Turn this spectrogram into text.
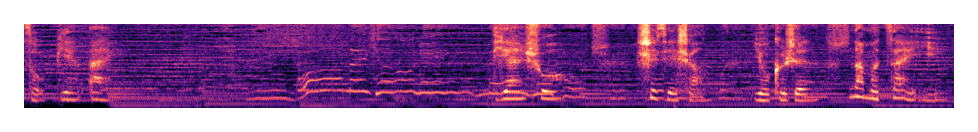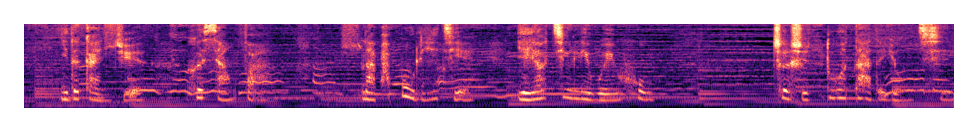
走边爱。迪安说：“世界上有个人那么在意你的感觉和想法，哪怕不理解，也要尽力维护。这是多大的勇气！”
